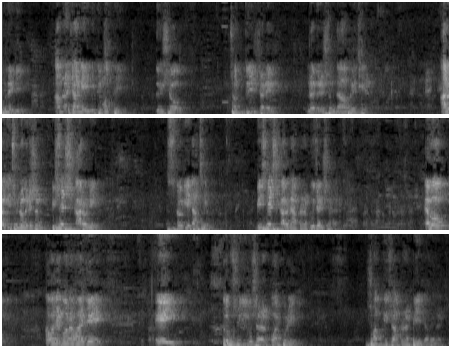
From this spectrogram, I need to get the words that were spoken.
ভুলে গিয়ে, আমরা জানি ইতিমধ্যে দুইশো ছত্রিশ জনের নমিনেশন দেওয়া হয়েছে। আরও কিছু নমিনেশন বিশেষ কারণে স্থগিত আছে। বিশেষ কারণে আপনারা বুঝেন সেটা। এবং আমাদের মনে হয় যে এই তফসিল ঘোষণার পর পরে সবকিছু আপনারা পেয়ে যাবেন আর কি।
